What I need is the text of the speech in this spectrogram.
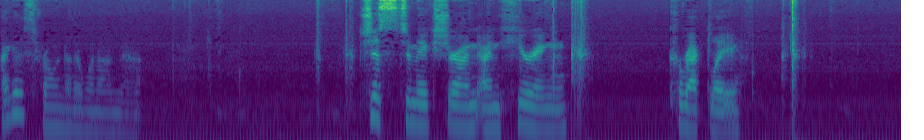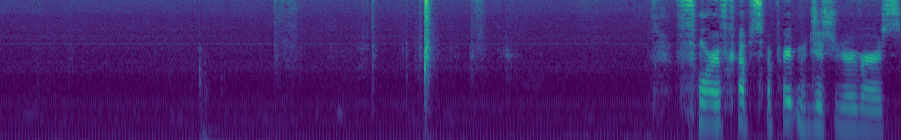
I gotta throw another one on that. Just to make sure I'm, I'm hearing correctly. Four of Cups, separate Magician Reverse.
